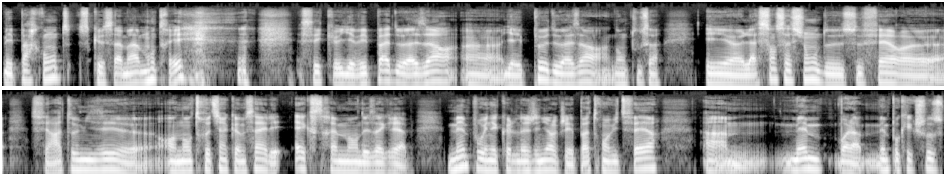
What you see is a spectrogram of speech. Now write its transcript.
mais par contre, ce que ça m'a montré, c'est qu'il n'y avait pas de hasard, il y avait peu de hasard dans tout ça. Et euh, la sensation de se faire, euh, se faire atomiser euh, en entretien comme ça, elle est extrêmement désagréable. Même pour une école d'ingénieur que j'avais pas trop envie de faire, même voilà, même pour quelque chose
